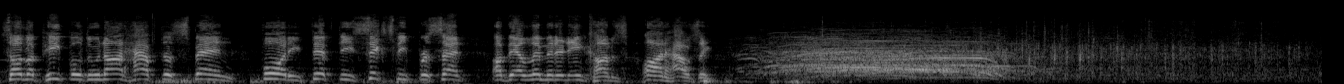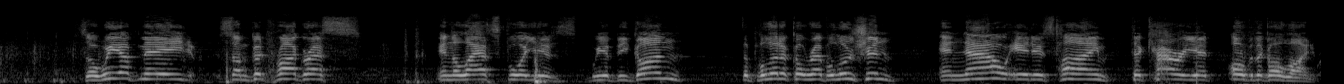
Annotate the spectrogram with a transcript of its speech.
so that people do not have to spend 40, 50, 60% of their limited incomes on housing. So we have made some good progress in the last four years. We have begun the political revolution, and now it is time to carry it over the goal line.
